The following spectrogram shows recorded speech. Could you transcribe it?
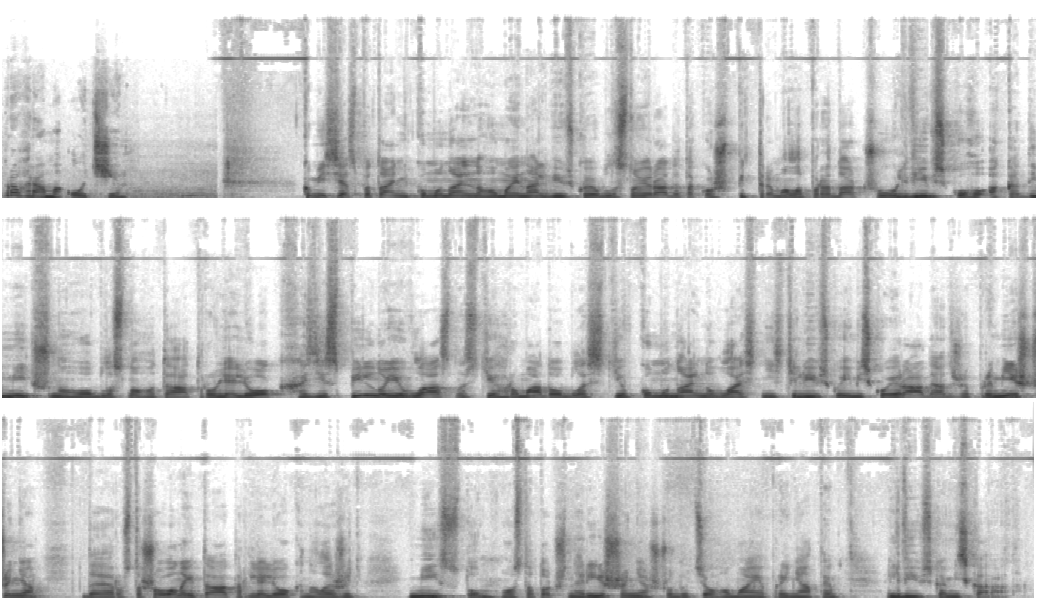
Програма Очі. Комісія з питань комунального майна Львівської обласної ради також підтримала передачу Львівського академічного обласного театру Ляльок зі спільної власності громади області в комунальну власність Львівської міської ради, адже приміщення, де розташований театр Ляльок, належить місту. Остаточне рішення щодо цього має прийняти Львівська міська рада.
